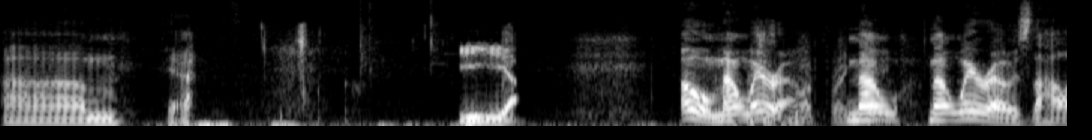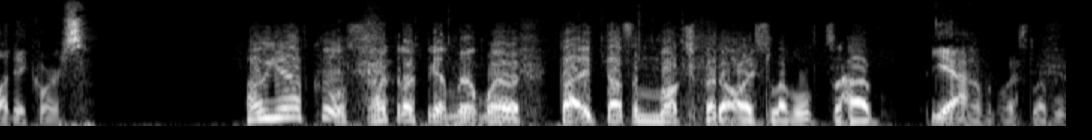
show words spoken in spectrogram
um, yeah. Yeah. Oh, Mount Which is Wario. not, frankly- Mount Mount Wario is the holiday course. Oh yeah, of course. How could I forget Mount Wario? That that's a much better ice level to have. Yeah. have an ice level.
